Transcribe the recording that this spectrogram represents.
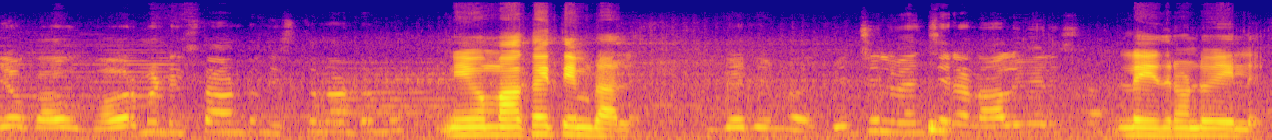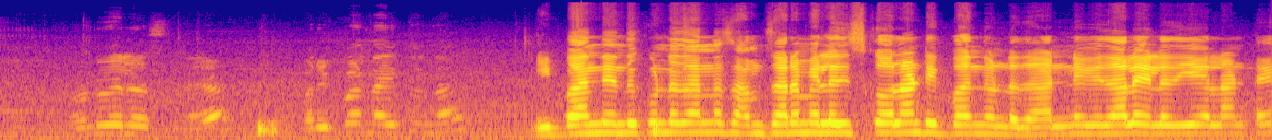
గవర్నమెంట్ ఇస్తా ఉంటుంది ఇస్తున్నా ఉంటుంది మేము మాకైతే ఏం రాలేదు ఇదైతే ఏం రాదు పెన్షన్లు పెంచిరా నాలుగు వేలు ఇస్తా? లేదు రెండు వేలే. రెండు వేలు వస్తున్నాయా? మరి ఇబ్బంది అవుతుందా? ఇబ్బంది ఎందుకు ఉండదు అన్న సంసారం ఎలా తీసుకోవాలంటే ఇబ్బంది ఉండదు. అన్ని విధాలు ఎలా తీయాలంటే.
